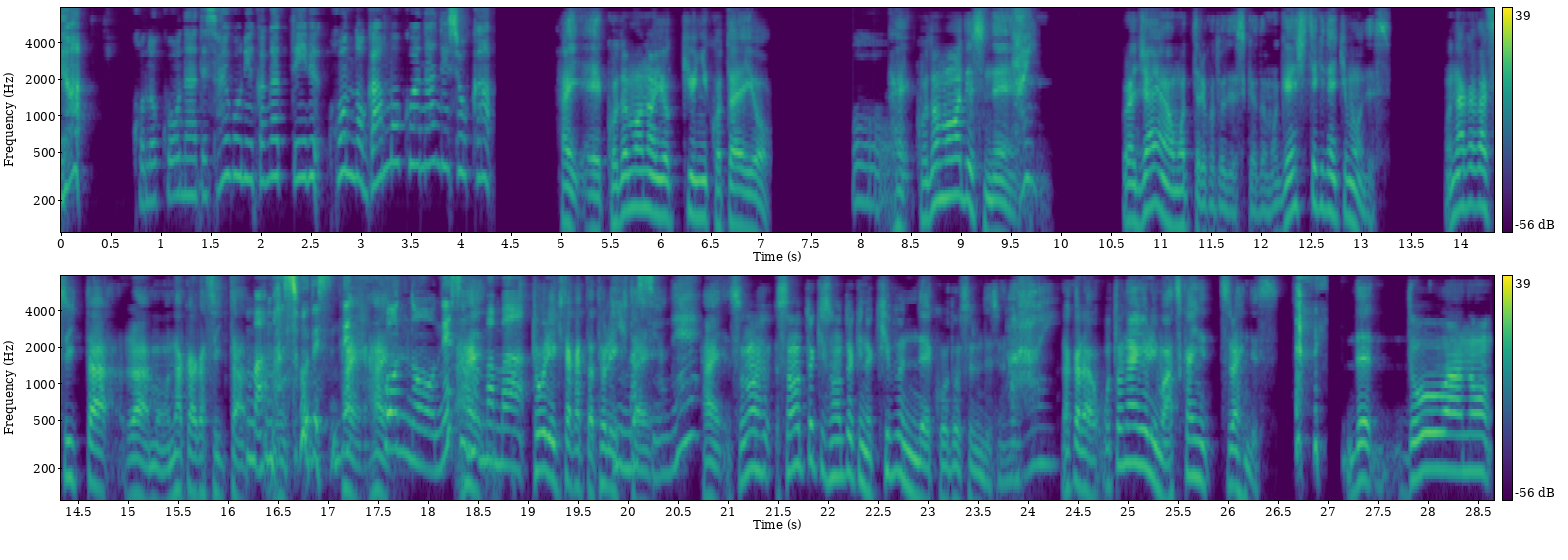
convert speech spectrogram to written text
では、このコーナーで最後に伺っている本の眼目は何でしょうか？はい、えー子供の欲求に応えよう。はい、子供はですね、はいこれはジャイアンが思ってることですけども、原始的な生き物です。お腹が空いたら、もうお腹が空いた。まあまあそうですね。はいはい本能をね、そのままトイレ行きたかったらトイレ行きたい。すよね。はい。その、その時その時の気分で行動するんですよね。はい。だから大人よりも扱いづらいんです。で、童話の、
